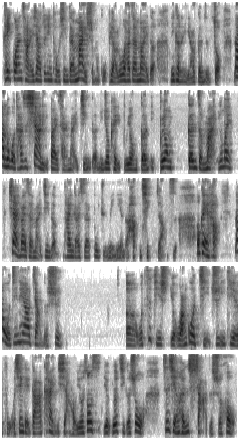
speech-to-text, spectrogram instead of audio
可以观察一下最近投信在卖什么股票，如果他在卖的，你可能也要跟着走。那如果他是下礼拜才买进的，你就可以不用跟，你不用跟着卖，因为。下礼拜才买进的，他应该是在布局明年的行情这样子。OK，好，那我今天要讲的是，呃，我自己有玩过几只 ETF，我先给大家看一下哈。有时候是有有几个是我之前很傻的时候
